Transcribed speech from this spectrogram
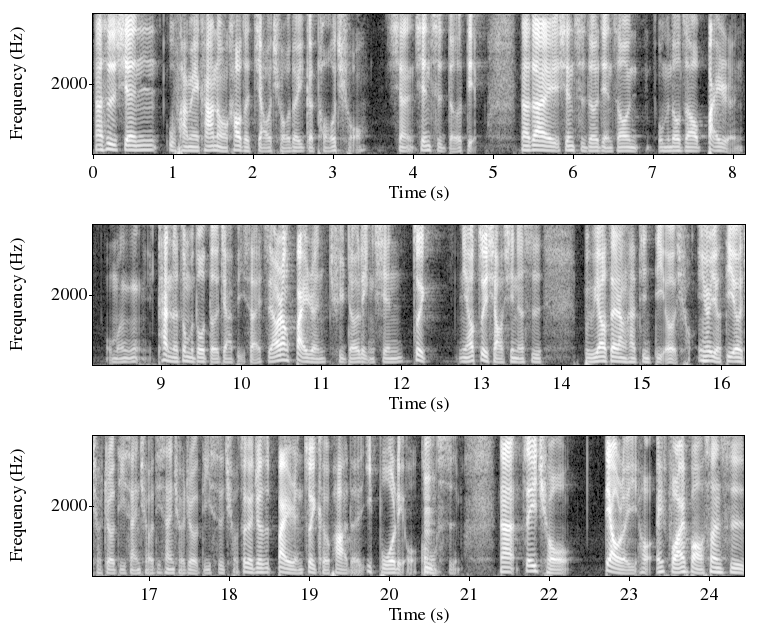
那是先五排梅卡诺靠着角球的一个头球，先先取得点。那在先取得点之后，我们都知道拜仁，我们看了这么多德甲比赛，只要让拜仁取得领先，最你要最小心的是。不要再让他进第二球，因为有第二球就有第三球，第三球就有第四球，这个就是拜仁最可怕的一波流攻势。那这一球掉了以后，诶，弗莱堡算是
